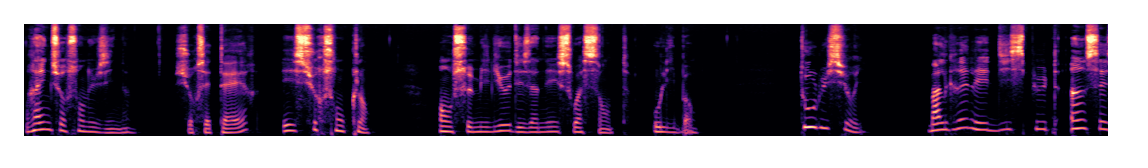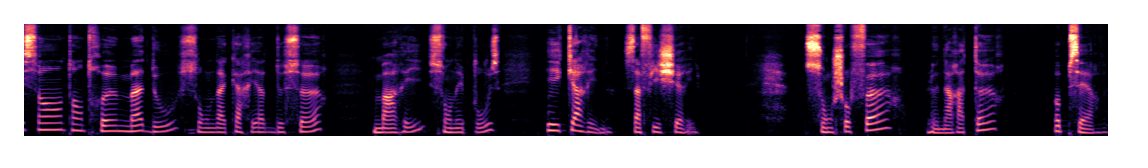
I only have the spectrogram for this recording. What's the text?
règne sur son usine, sur ses terres et sur son clan, en ce milieu des années 60, au Liban. Tout lui sourit malgré les disputes incessantes entre Mado, son acariate de sœur, Marie, son épouse, et Karine, sa fille chérie. Son chauffeur, le narrateur, observe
